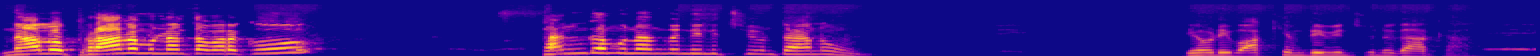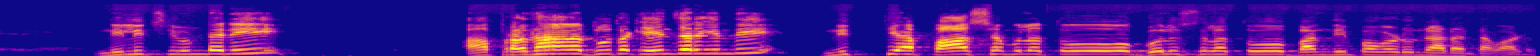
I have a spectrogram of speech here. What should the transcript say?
నాలో ప్రాణమున్నంత వరకు సంఘమునందు నిలిచి ఉంటాను. దేవుడి వాక్యం దీవించునుగాక నిలిచి ఉండని ఆ ప్రధాన దూతకి ఏం జరిగింది? నిత్య పాశములతో గొలుసులతో బంధింపబడున్నాడంట వాడు.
